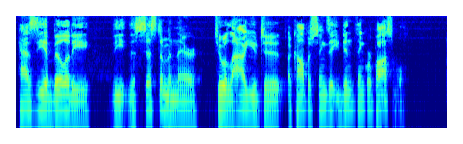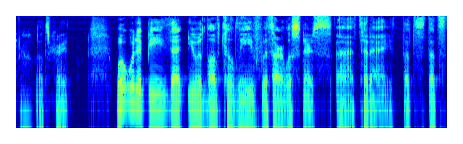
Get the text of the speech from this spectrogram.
has the ability the the system in there to allow you to accomplish things that you didn't think were possible. That's great. What would it be that you would love to leave with our listeners uh, today? That's that's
